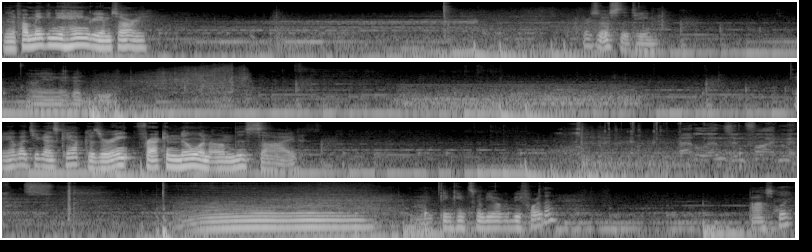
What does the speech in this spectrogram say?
And if I'm making you hangry, I'm sorry. Where's the rest of the team? Oh yeah, I got good. Hey, how about you guys cap? Because there ain't fracking no one on this side. Battle ends in five minutes. Um, I'm thinking it's gonna be over before then. Possibly.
